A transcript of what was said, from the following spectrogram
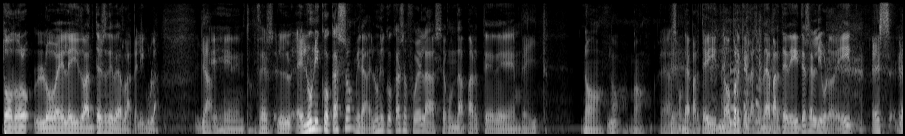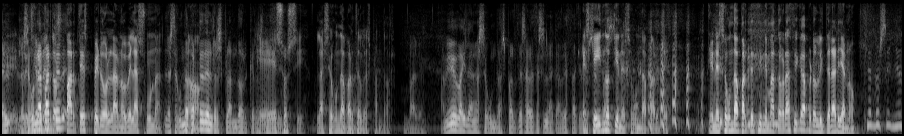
todo lo he leído antes de ver la película. ya, Eh, entonces, el, el único caso, mira, el único caso fue la segunda parte de. de It. No, ¿No? no, la segunda parte de It, no, porque la segunda parte de It es el libro de It. Es la, segunda en parte, dos de- partes, pero la novela es una. la segunda No, parte del Resplandor, que Eso sí, la segunda parte del Resplandor. Vale. A mí me bailan las segundas partes a veces en la cabeza. Que Es que It no tiene segunda parte. tiene segunda parte cinematográfica, pero literaria no. Ya lo sé, yo.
